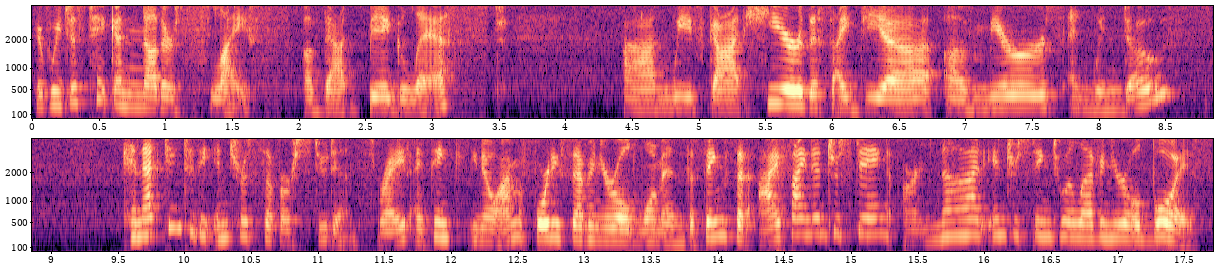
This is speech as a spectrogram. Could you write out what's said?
If we just take another slice of that big list, um, we've got here this idea of mirrors and windows connecting to the interests of our students, right? I think, you know, I'm a 47 year old woman. The things that I find interesting are not interesting to 11 year old boys.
